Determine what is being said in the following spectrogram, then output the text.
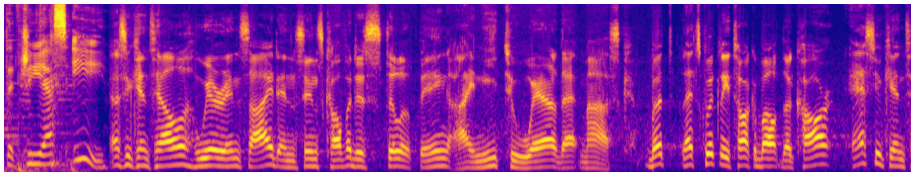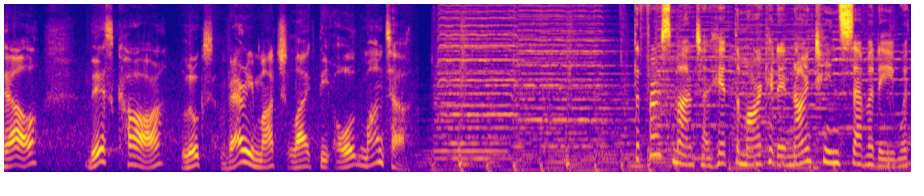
the GSE. As you can tell, we're inside and since COVID is still a thing, I need to wear that mask. But let's quickly talk about the car. As you can tell, this car looks very much like the old Manta. The first Manta hit the market in 1970 with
